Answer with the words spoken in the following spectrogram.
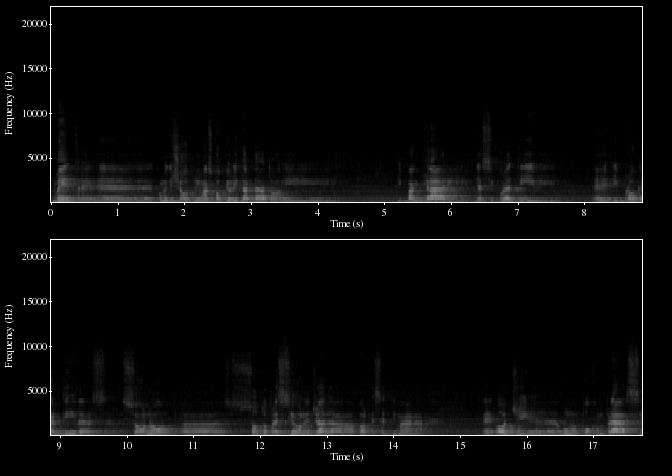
mentre, eh, come dicevo prima, a scoppio ritardato i, i, bancari, gli assicurativi e i broker dealers sono eh, sotto pressione già da qualche settimana e oggi eh, uno può comprarsi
